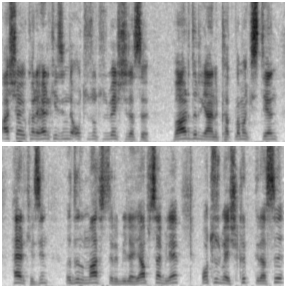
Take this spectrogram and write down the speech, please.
Aşağı yukarı herkesin de 30-35 lirası vardır. Yani katlamak isteyen herkesin Idle Master'ı bile yapsa bile 35-40 lirası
